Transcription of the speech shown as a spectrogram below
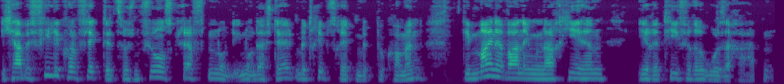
Ich habe viele Konflikte zwischen Führungskräften und ihnen unterstellten Betriebsräten mitbekommen, die meiner Wahrnehmung nach hierhin ihre tiefere Ursache hatten.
